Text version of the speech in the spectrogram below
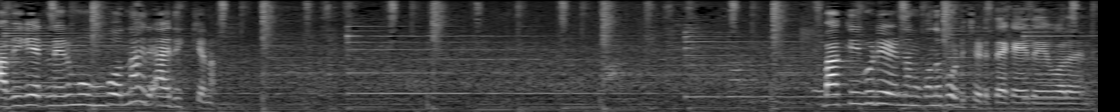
ആവി കയറുന്നതിന് മുമ്പ് ഒന്ന് അരിക്കണം. ബാക്കി കൂടി നമുക്കൊന്ന് പൊടിച്ചെടുത്തേക്കാം ഇതേപോലെ തന്നെ.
